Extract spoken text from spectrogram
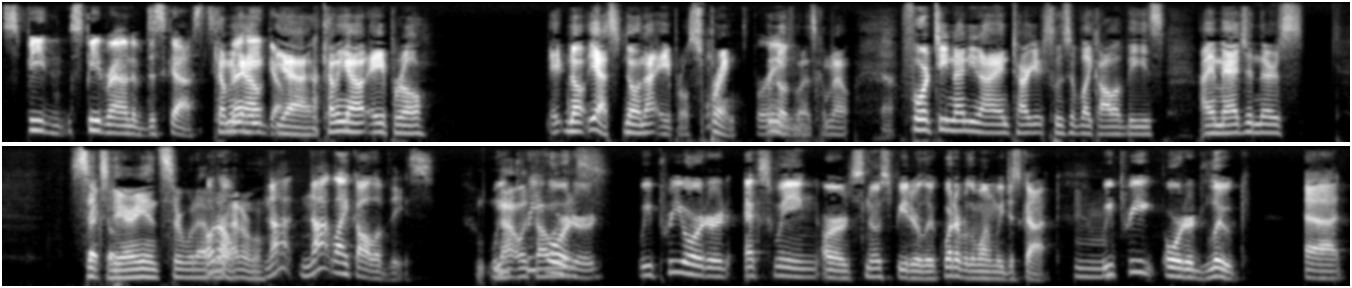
Speed speed round of disgust. coming Ready, out. go. Yeah, coming out April. No, yes, no, not April. Spring. Who knows when it's coming out? Yeah. Fourteen ninety nine, Target exclusive, like all of these. I imagine there's six Six of variants or whatever. Oh no, I don't know. not not like all of these. We Not like all of pre-ordered. these? We pre-ordered X-wing or Snowspeeder Luke, whatever the one we just got. Mhm. We pre-ordered Luke at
